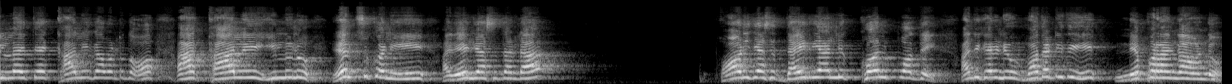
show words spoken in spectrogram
ఇల్లు అయితే ఖాళీగా ఉంటుందో ఆ ఖాళీ ఇల్లును ఎంచుకొని అది ఏం చేస్తుందంట? పాడు చేసే ధైర్యాన్ని కోల్పోద్ది. అందుకని నువ్వు మొదటిది నిపరంగా ఉండు.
